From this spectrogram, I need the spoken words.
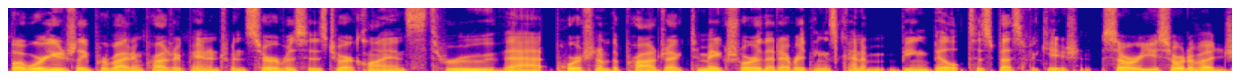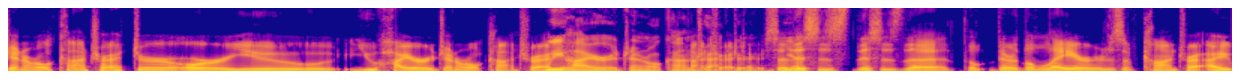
But we're usually providing project management services to our clients through that portion of the project to make sure that everything's kind of being built to specification. So, are you sort of a general contractor, or are you you hire a general contractor? We hire a general contractor. So Yeah. this is this is the, the they're the layers of contract. I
